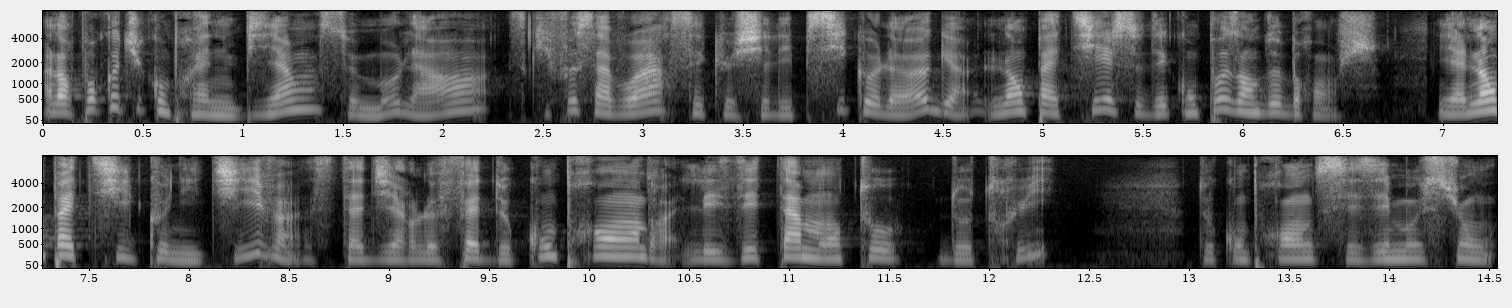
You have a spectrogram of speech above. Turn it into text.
Alors pour que tu comprennes bien ce mot-là, ce qu'il faut savoir, c'est que chez les psychologues, l'empathie, elle se décompose en deux branches. Il y a l'empathie cognitive, c'est-à-dire le fait de comprendre les états mentaux d'autrui, de comprendre ses émotions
